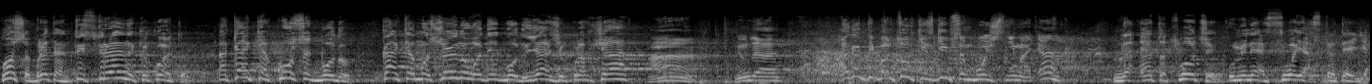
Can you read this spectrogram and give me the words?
Слушай, братан, ты странный какой-то. А как я кушать буду? Как я машину водить буду? Я же правша. А, ну да. А как ты борцовки с гипсом будешь снимать, а? На этот случай у меня своя стратегия.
